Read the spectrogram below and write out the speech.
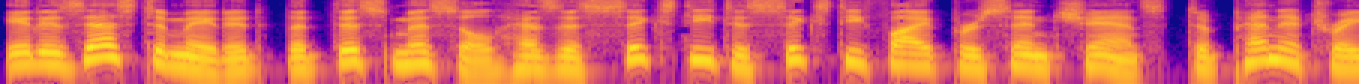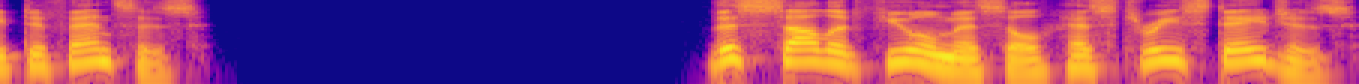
It is estimated that this missile has a 60 to 65% chance to penetrate defenses. This solid fuel missile has three stages.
